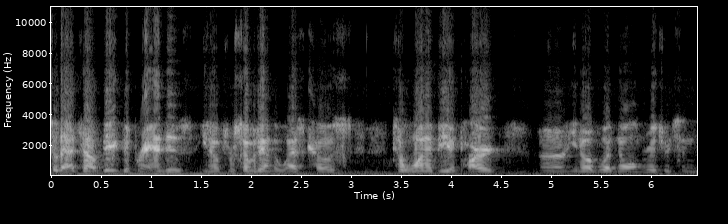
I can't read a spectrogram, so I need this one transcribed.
so that's how big the brand is. You know, for somebody on the West Coast to want to be a part, uh, you know, of what Nolan Richardson,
